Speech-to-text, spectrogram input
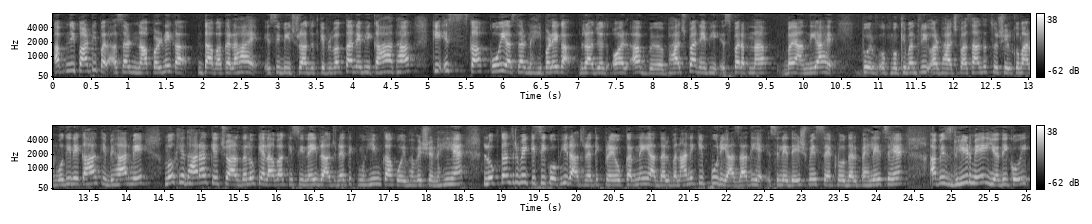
अपनी पार्टी पर असर न पड़ने का दावा कर रहा है। इसी बीच राजद के प्रवक्ता ने भी कहा था कि इसका कोई असर नहीं पड़ेगा। राजद और अब भाजपा ने भी इस पर अपना बयान दिया है। पूर्व उप मुख्यमंत्री और भाजपा सांसद सुशील कुमार मोदी ने कहा कि बिहार में मुख्य धारा के चार दलों के अलावा किसी नई राजनीतिक मुहिम का कोई भविष्य नहीं है। लोकतंत्र में किसी को भी राजनीतिक प्रयोग करने या दल बनाने की पूरी आज़ादी है, इसलिए देश में सैकड़ों दल पहले से है। अब इस भीड़ में यदि कोई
